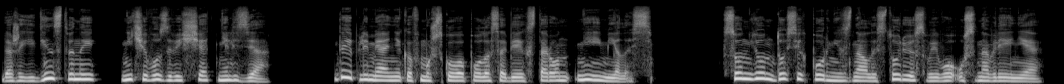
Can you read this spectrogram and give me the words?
даже единственной, ничего завещать нельзя. Да и племянников мужского пола с обеих сторон не имелось. Сон Йон до сих пор не знал историю своего усыновления,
